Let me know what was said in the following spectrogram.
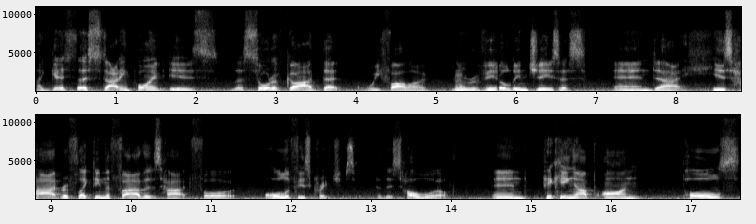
I guess the starting point is the sort of God that we follow, you know, Hmm. revealed in Jesus, and uh, His heart reflecting the Father's heart for all of His creatures, for this whole world, and picking up on Paul's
